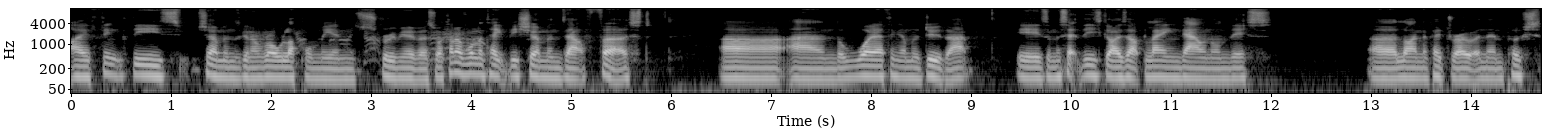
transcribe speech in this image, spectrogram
I think these Shermans are going to roll up on me and screw me over. So I kind of want to take these Shermans out first. Uh, and the way I think I'm going to do that is I'm going to set these guys up laying down on this uh, line of hedgerow and then push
